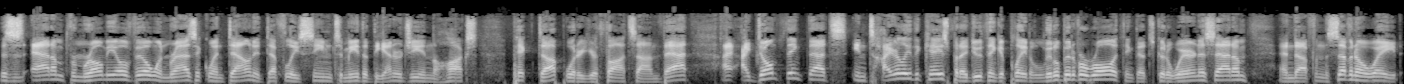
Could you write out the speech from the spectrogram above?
This is Adam from Romeoville. When Mrazek went down, it definitely seemed to me that the energy in the Hawks picked up. What are your thoughts on that? I, I don't think that's entirely the case, but I do think it played a little bit of a role. I think that's good awareness, Adam. And uh, from the 708,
